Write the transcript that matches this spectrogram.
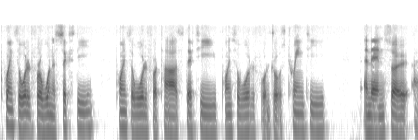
points awarded for a win is 60 points awarded for a ties 30, points awarded for draws 20. And then, so uh,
